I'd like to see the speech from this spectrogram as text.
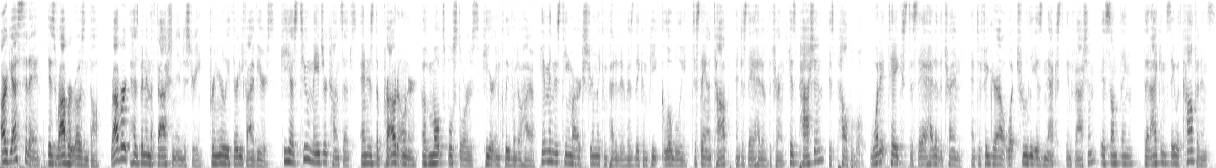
Our guest today is Robert Rosenthal. Robert has been in the fashion industry for nearly 35 years. He has two major concepts and is the proud owner of multiple stores here in Cleveland, Ohio. Him and his team are extremely competitive as they compete globally to stay on top and to stay ahead of the trend. His passion is palpable. What it takes to stay ahead of the trend and to figure out what truly is next in fashion is something that I can say with confidence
